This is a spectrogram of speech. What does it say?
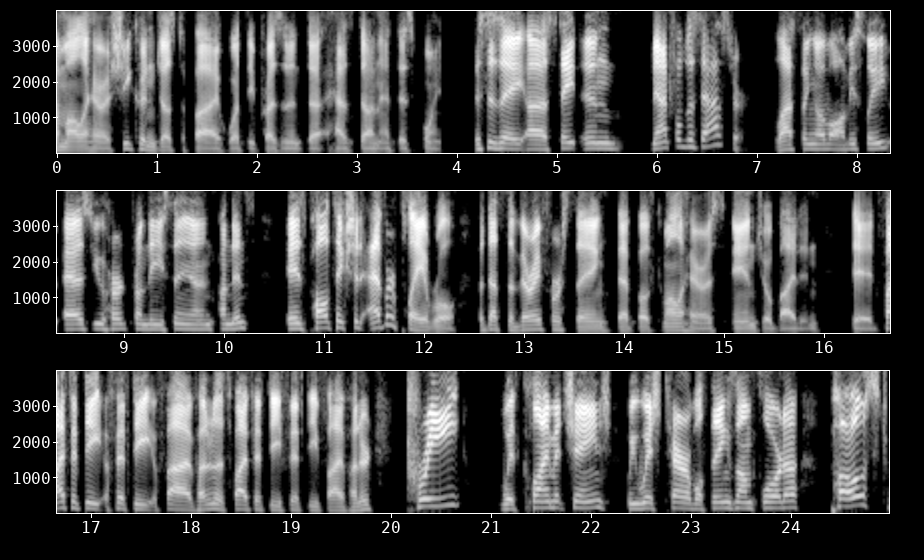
Kamala Harris. She couldn't justify what the president uh, has done at this point. This is a uh, state in natural disaster. Last thing of obviously, as you heard from the CNN pundits, is politics should ever play a role. But that's the very first thing that both Kamala Harris and Joe Biden did. 550, 50, 500. That's 550, 50, 500. Pre with climate change, we wish terrible things on Florida. Post,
